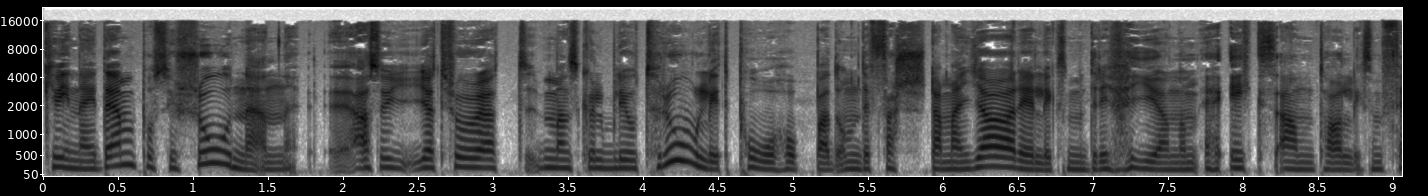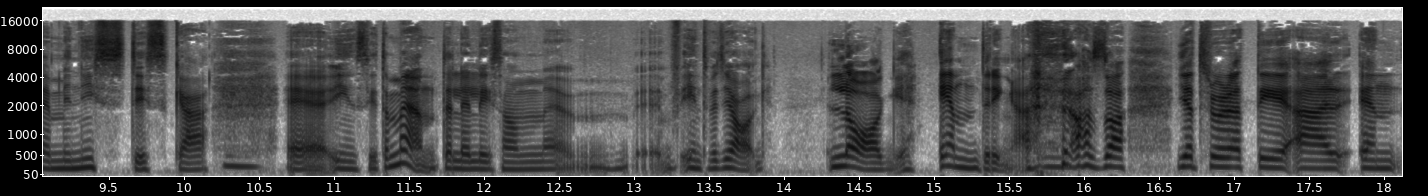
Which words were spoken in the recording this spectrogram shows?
kvinna i den positionen, eh, alltså jag tror att man skulle bli otroligt påhoppad om det första man gör är liksom att driva igenom x antal liksom feministiska Mm. eh, incitament. Eller liksom, eh, inte vet jag, lagändringar. Mm. Alltså, jag tror att det är en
